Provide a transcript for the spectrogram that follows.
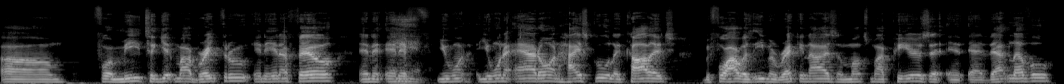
um, for me to get my breakthrough in the NFL. And and man. if you want you want to add on high school and college before I was even recognized amongst my peers at, at, at that level,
